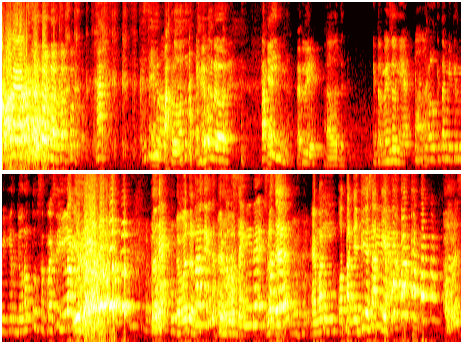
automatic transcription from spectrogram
koler. empak lu. Emang dong. Tapi Ya. ini, tadi dulu ya. Apa tuh? Intermezzo nih ya. Kenapa? Kalau kita mikir-mikir jorok tuh stresnya hilang. Iya. Tapi emang bener. Kalau kayak gitu Emang selesai nih udah episode. Berarti emang otaknya dia sakit. Terus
